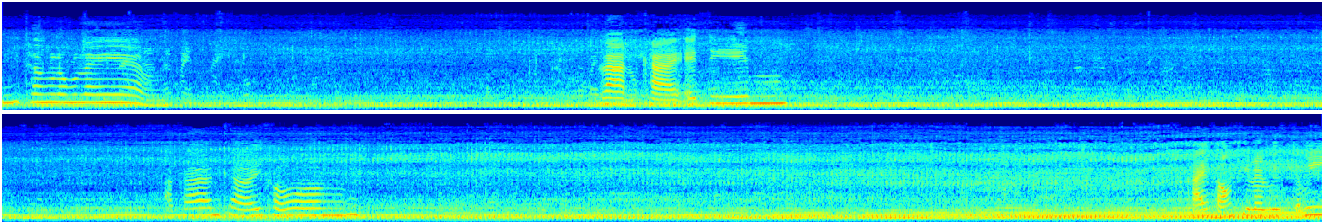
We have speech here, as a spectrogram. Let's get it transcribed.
มีทั้งโรงแรมร้านขายไอติมอาการขายของ ขายของที่ระ ลึกก็มี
